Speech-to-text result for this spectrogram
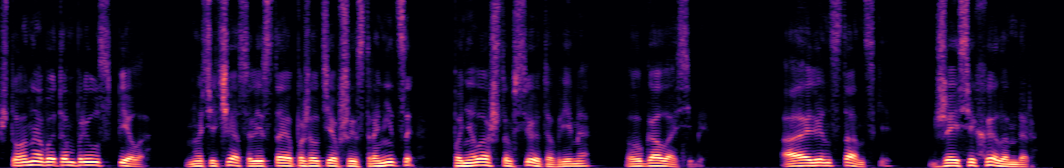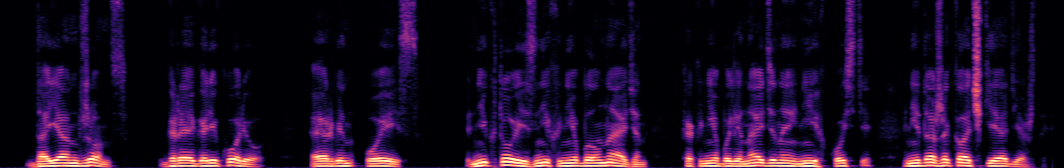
что она в этом преуспела, но сейчас, листая пожелтевшие страницы, поняла, что все это время лгала себе. Айлен Стански, Джесси Хеллендер, Дайан Джонс, Грегори Корио, Эрвин Уэйс. Никто из них не был найден, как не были найдены ни их кости, ни даже клочки одежды.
